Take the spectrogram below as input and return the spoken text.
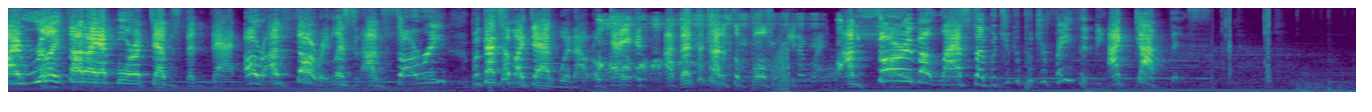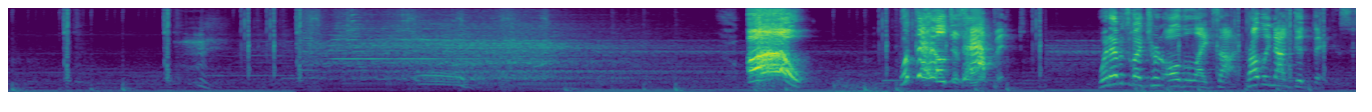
I really thought I had more attempts than that. Alright, I'm sorry. Listen, I'm sorry, but that's how my dad went out, okay? And uh, that's the kind of some bullshit. I'm sorry about last time, but you can put your faith in me. I got turn all the lights on? Probably not good things.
